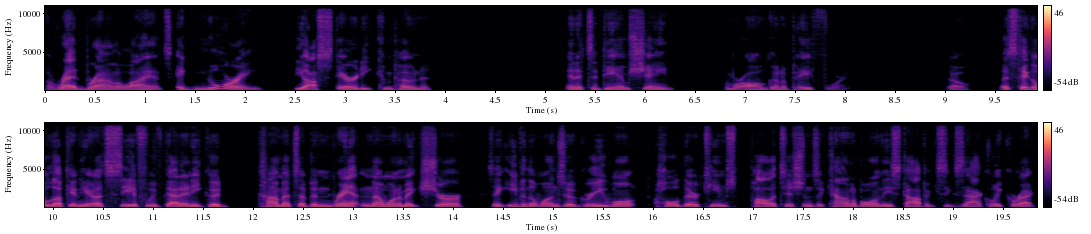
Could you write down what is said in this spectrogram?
the red brown alliance, ignoring the austerity component. And it's a damn shame. And we're all going to pay for it. So let's take a look in here. Let's see if we've got any good comments. I've been ranting. I want to make sure. It's like even the ones who agree won't hold their team's politicians accountable on these topics. Exactly correct.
